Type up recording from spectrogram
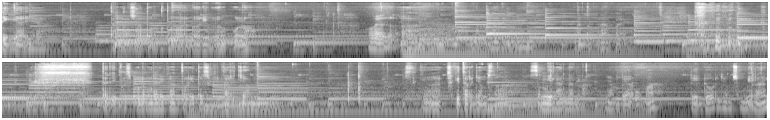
3 ya. Tanggal 1 Oktober 2020 Well, uh, tadi pas pulang dari kantor itu sekitar jam sekitar jam setengah sembilanan lah. Nyampe rumah tidur jam sembilan.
